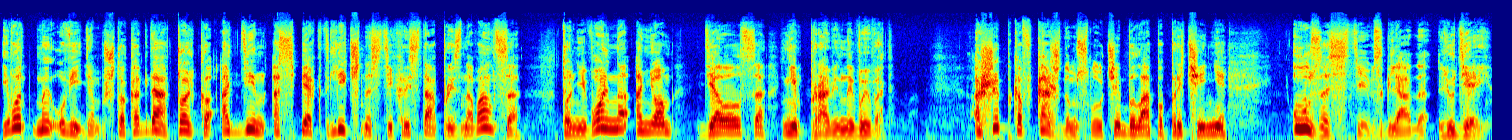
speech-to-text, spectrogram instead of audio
И вот мы увидим, что когда только один аспект личности Христа признавался, то невольно о нем делался неправильный вывод. Ошибка в каждом случае была по причине узости взгляда людей,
